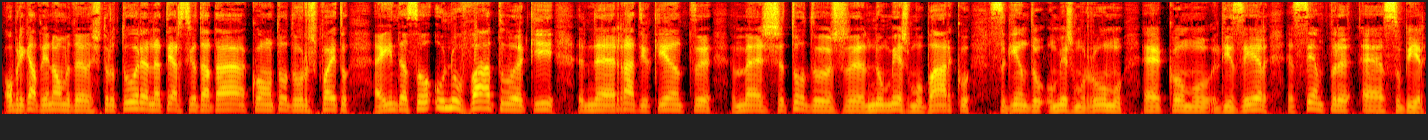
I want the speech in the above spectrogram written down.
Obrigado em nome da estrutura. Natércio Dadá, com todo o respeito, ainda sou o novato aqui na Rádio Quente, mas todos eh, no mesmo barco, seguindo o mesmo rumo, eh, como dizer, sempre a subir.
